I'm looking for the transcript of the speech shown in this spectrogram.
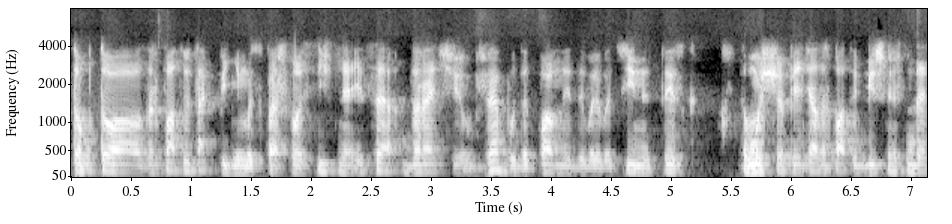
Тобто зарплату і так піднімуть з 1 січня, і це, до речі, вже буде певний девальваційний тиск, тому що п'яття зарплати більше ніж на 10%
